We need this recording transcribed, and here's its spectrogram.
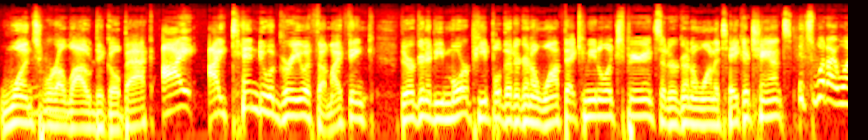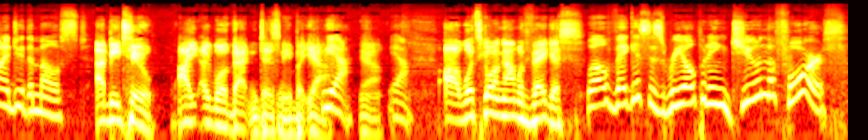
once we're allowed to go back. I I tend to agree with them. I think there are going to be more people that are going to want that communal experience that are going to want to take a chance. It's what I want to do the most. Uh, me too. I, I well that in Disney, but yeah, Yeah. yeah. Yeah. Uh, what's going on with Vegas? Well, Vegas is reopening June the 4th.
